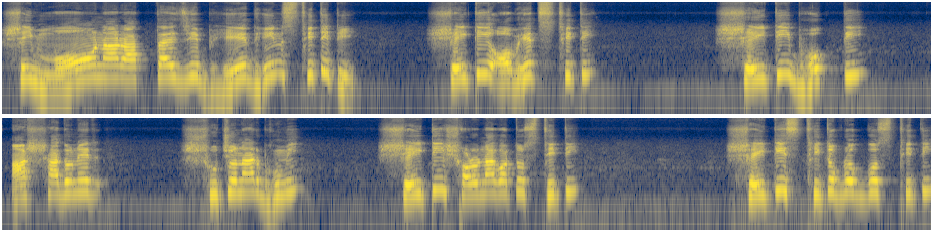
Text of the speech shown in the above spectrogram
সেই মন আর আত্মায় যে ভেদহীন স্থিতিটি, সেইটি অভেদ স্থিতি, সেইটি ভক্তি, আস্বাদনের সূচনার ভূমি, সেইটি শরণাগত স্থিতি, সেইটি স্থিতপ্রজ্ঞ স্থিতি,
